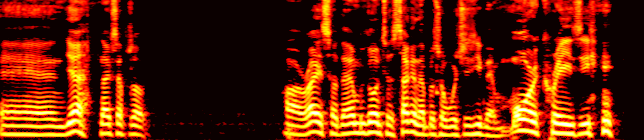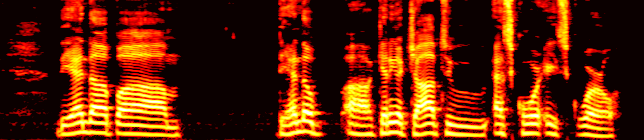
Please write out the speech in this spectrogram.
And yeah, next episode. All right, so then we go into the second episode, which is even more crazy. They end up, um, they end up uh, getting a job to escort a squirrel.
